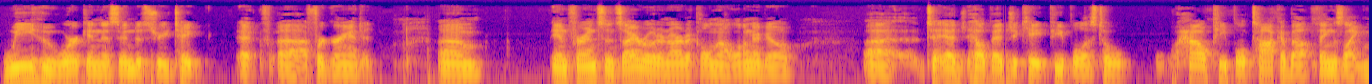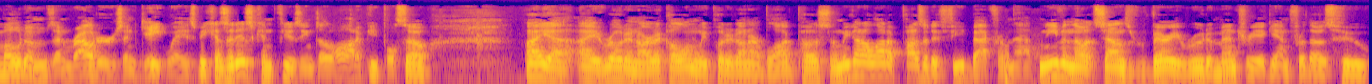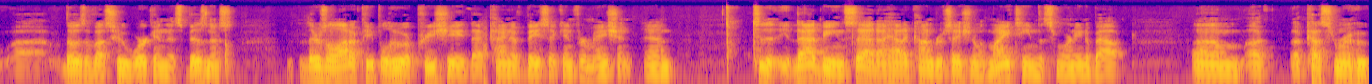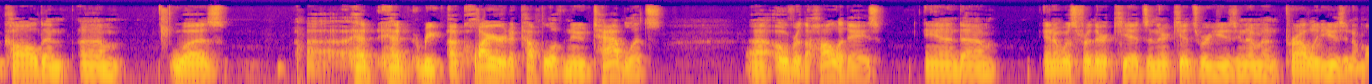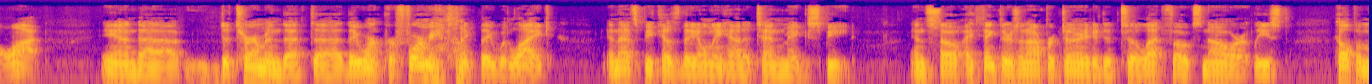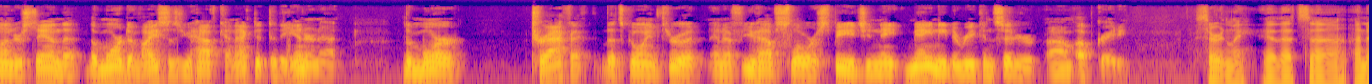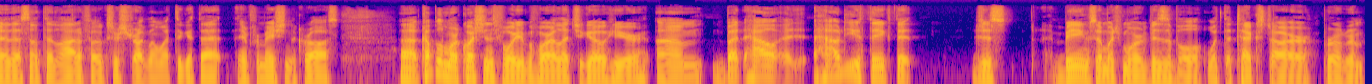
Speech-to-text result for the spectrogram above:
we who work in this industry take uh, for granted. Um, and for instance, I wrote an article not long ago uh, to ed- help educate people as to how people talk about things like modems and routers and gateways because it is confusing to a lot of people. So I uh, I wrote an article and we put it on our blog post and we got a lot of positive feedback from that. And even though it sounds very rudimentary, again for those who uh, those of us who work in this business, there's a lot of people who appreciate that kind of basic information. And to that being said, I had a conversation with my team this morning about um, a, a, customer who called and um, was uh, had had re- acquired a couple of new tablets uh, over the holidays, and um, and it was for their kids, and their kids were using them and probably using them a lot, and uh, determined that uh, they weren't performing like they would like, and that's because they only had a 10 meg speed. And so I think there's an opportunity to, to let folks know, or at least help them understand that the more devices you have connected to the internet, the more traffic that's going through it. And if you have slower speeds, you may, may need to reconsider um, upgrading. Certainly. Yeah, that's, uh, I know that's something a lot of folks are struggling with to get that information across. Uh, a couple of more questions for you before I let you go here. Um, but how, how do you think that just being so much more visible with the Techstar program,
